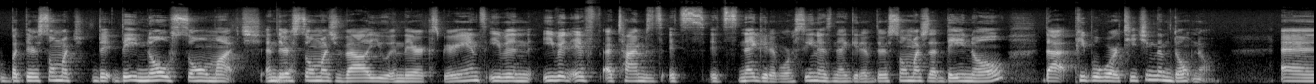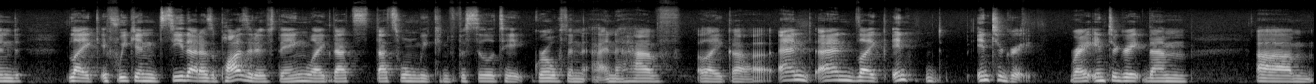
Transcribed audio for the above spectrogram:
but there's so much they, they know so much and there's so much value in their experience. Even even if at times it's, it's it's negative or seen as negative there's so much that they know that people who are teaching them don't know. And like if we can see that as a positive thing like that's that's when we can facilitate growth and and have like uh and and like in, integrate right? Integrate them um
